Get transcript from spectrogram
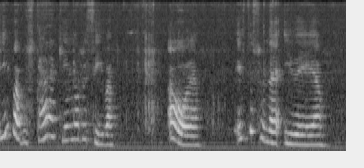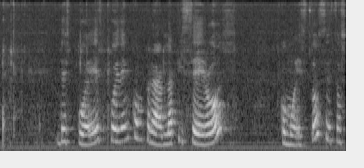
y va a gustar a quien lo reciba. Ahora, esta es una idea. Después pueden comprar lapiceros como estos, estos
